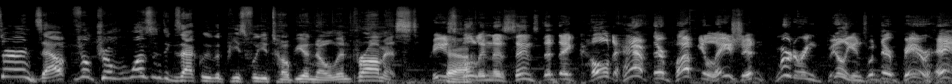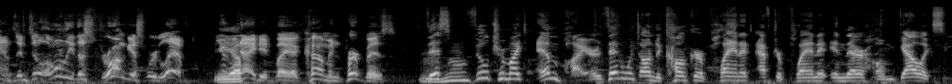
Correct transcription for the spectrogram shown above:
Turns out, Viltrum wasn't exactly the peaceful utopia Nolan promised. Peaceful in the sense that they culled half their population, murdering billions with their bare hands until only the strongest were left, Yep. united by a common purpose. This Mhm. Viltrumite empire then went on to conquer planet after planet in their home galaxy,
